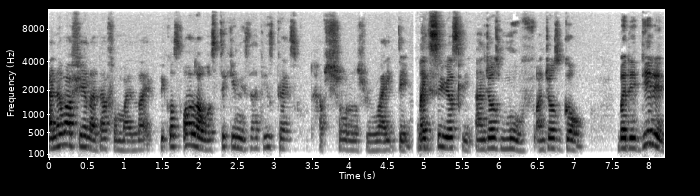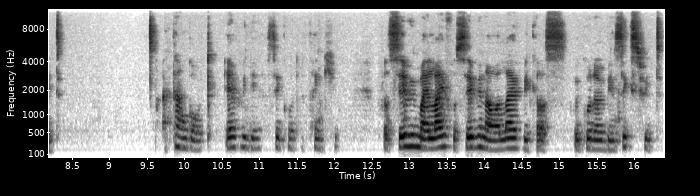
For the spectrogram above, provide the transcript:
I never feel like that for my life because all I was thinking is that these guys could have shot us right there. Like seriously, and just move and just go. But they didn't. I thank God. Every day I say, God, I thank you for saving my life, for saving our life because we could have been six feet.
